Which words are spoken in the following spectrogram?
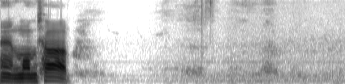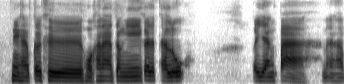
อ่ามอมชอบ นี่ครับก็คือหัวคณะตรงนี้ก็จะทะลุไปยังป่านะครับ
